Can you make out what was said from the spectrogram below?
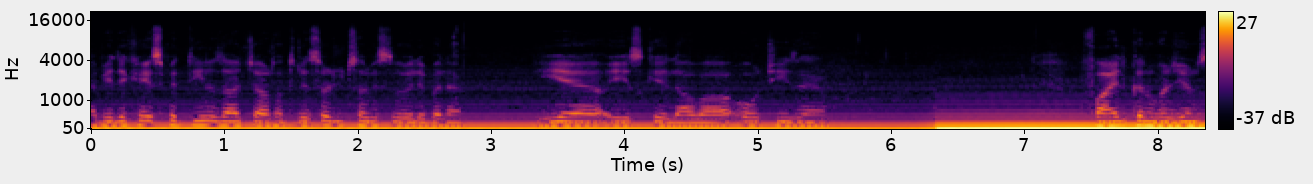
अब ये देखें, इसमें तीन हज़ार चार सौ तिरसठ सर्विस अवेलेबल हैं। ये इसके अलावा और चीज़ें हैं। फ़ाइल कन्वर्जेंस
